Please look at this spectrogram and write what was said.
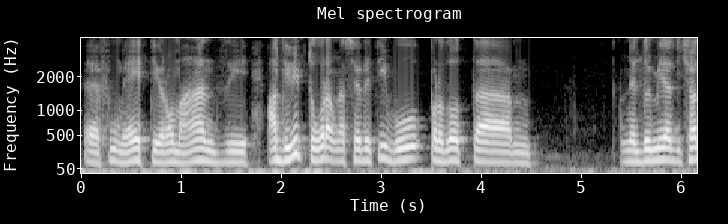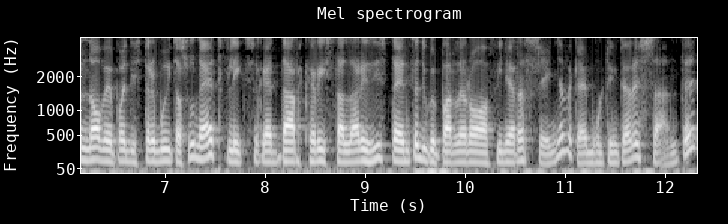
eh, fumetti, romanzi, addirittura una serie tv prodotta mm, nel 2019 poi distribuita su Netflix che è Dark Crystal La Resistenza di cui parlerò a fine rassegna perché è molto interessante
